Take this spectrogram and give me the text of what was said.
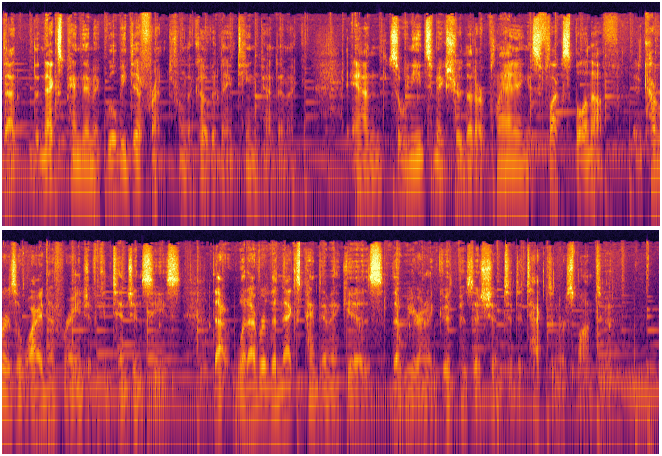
that the next pandemic will be different from the COVID 19 pandemic. And so we need to make sure that our planning is flexible enough, it covers a wide enough range of contingencies that whatever the next pandemic is, that we are in a good position to detect and respond to it.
